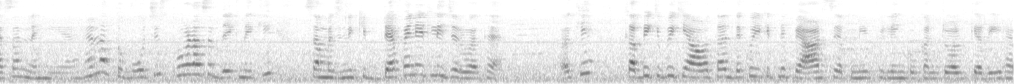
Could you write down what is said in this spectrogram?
ऐसा नहीं है है ना? तो वो चीज़ थोड़ा सा देखने की, समझने की डेफिनेटली ज़रूरत है। ओके कभी कभी क्या होता है, देखो ये कितने प्यार से अपनी फीलिंग को कंट्रोल कर रही है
